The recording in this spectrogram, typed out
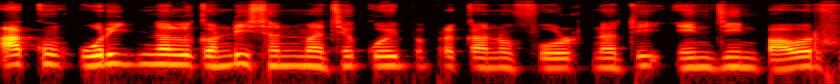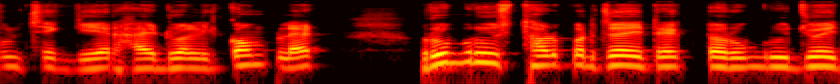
આખું ઓરિજિનલ કન્ડિશનમાં છે, કોઈ પણ પ્રકારનો ફોલ્ટ નથી. એન્જિન પાવરફુલ છે, ગેર હાઇડ્રોલિક કમ્પ્લેટ. રૂબરૂ સ્થળ પર જઈ ટ્રેક્ટર રૂબરૂ જોઈ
